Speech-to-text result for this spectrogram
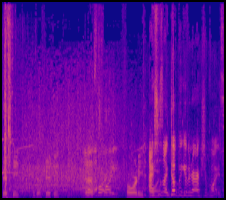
50. Is that 50? Uh, I know, that's 40. 40 points. Ashley's like, don't be giving her extra points.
